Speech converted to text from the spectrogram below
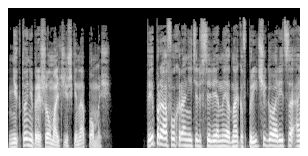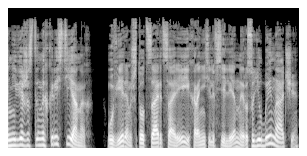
никто не пришел мальчишке на помощь. Ты прав, ухранитель вселенной, однако в притче говорится о невежественных крестьянах. Уверен, что царь царей и хранитель вселенной рассудил бы иначе,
